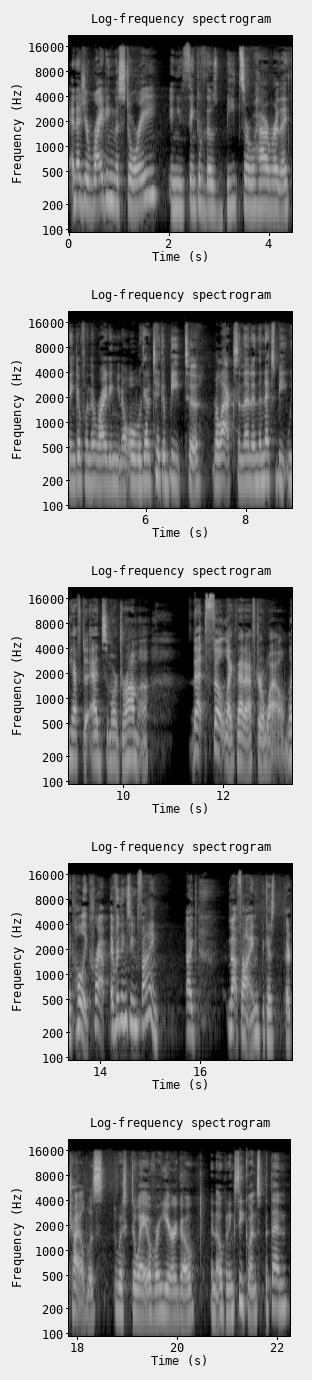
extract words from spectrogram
And as you're writing the story and you think of those beats or however they think of when they're writing, you know, oh, we got to take a beat to relax. And then in the next beat, we have to add some more drama. That felt like that after a while. Like, holy crap, everything seemed fine. Like, not fine because their child was whisked away over a year ago in the opening sequence. But then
